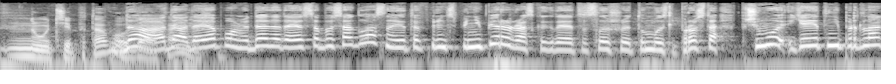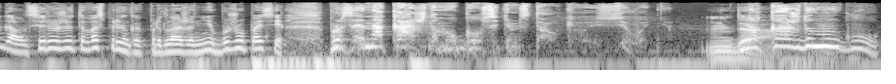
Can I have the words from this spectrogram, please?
Ну, типа того, да. Да, да, да, я помню. Да-да-да, я с тобой согласна. Это, в принципе, не первый раз, когда я это слышу, эту мысль. Просто почему я это не предлагала? Сережа это воспринял как предложение. Не, боже упаси. Просто я на каждом углу с этим сталкиваюсь сегодня. Да. На каждом углу.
